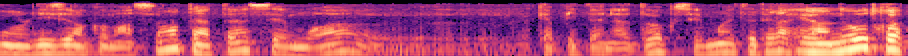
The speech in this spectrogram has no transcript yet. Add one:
on le disait en commençant, Tintin, c'est moi, euh, capitaine Haddock, c'est moi, etc. Et un autre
